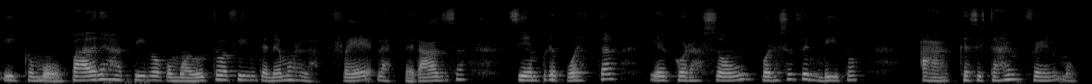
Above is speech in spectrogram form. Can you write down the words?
y como padres al fin o como adultos al fin tenemos la fe, la esperanza siempre puesta y el corazón. Por eso te invito a que si estás enfermo,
